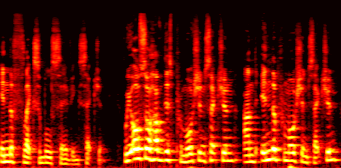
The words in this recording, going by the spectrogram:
in the flexible savings section. We also have this promotion section, and in the promotion section,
